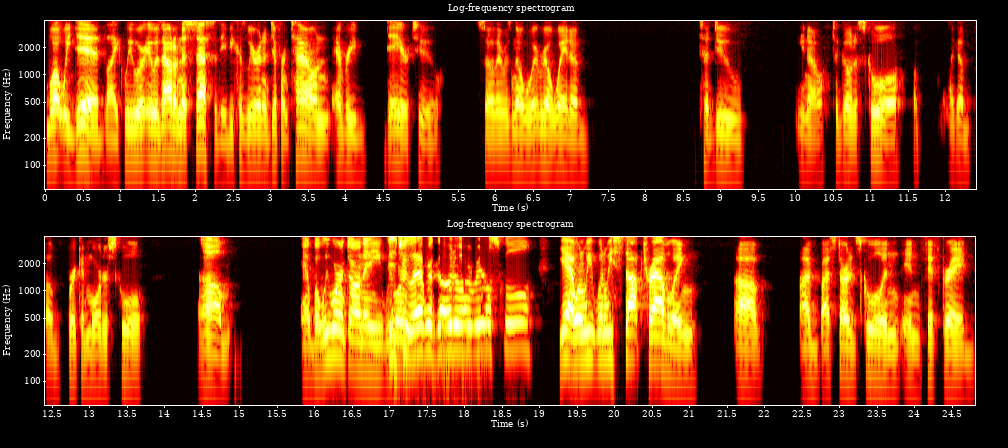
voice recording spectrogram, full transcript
what we did like we were it was out of necessity because we were in a different town every day or two so there was no w- real way to to do you know to go to school a, like a, a brick and mortar school. Um and but we weren't on any we Did you ever go to a real school? yeah when we when we stopped traveling uh i i started school in in fifth grade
